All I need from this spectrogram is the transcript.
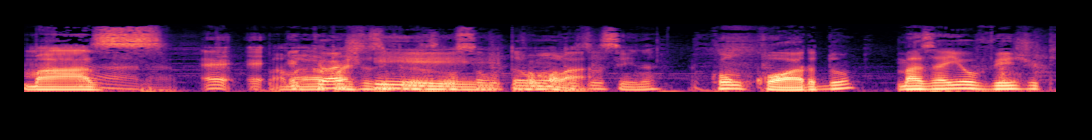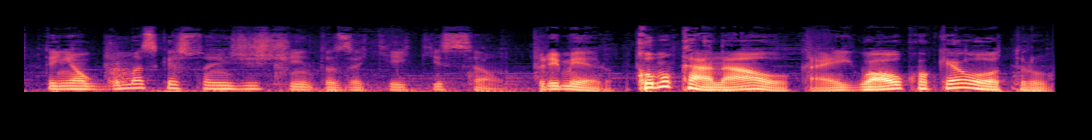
Mas. É, é, a maior parte das empresas não são tão amplas assim, né? Concordo, mas aí eu vejo que tem algumas questões distintas aqui que são. Primeiro, como canal, é igual qualquer outro.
